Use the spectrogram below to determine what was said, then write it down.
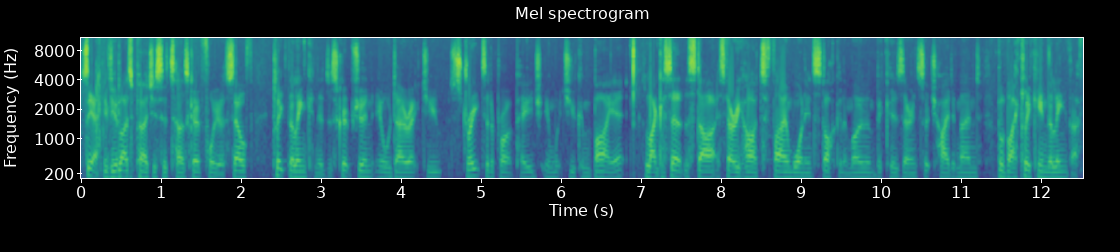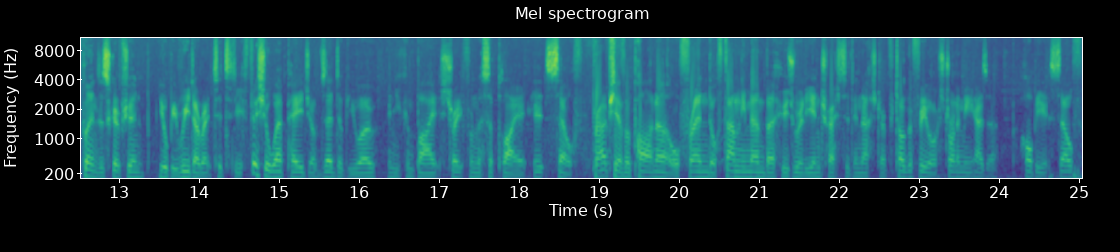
So yeah, if you'd like to purchase a telescope for yourself, click the link in the description. It will direct you straight to the product page in which you can buy it. Like I said at the start, it's very hard to find one in stock at the moment because they're in such high demand. But by clicking the link that I've put in the description, you'll be redirected to the official webpage of ZWO and you can buy it straight from the supplier itself. Perhaps you have a partner or friend or family member who's really interested in astrophotography or astronomy as a hobby itself.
